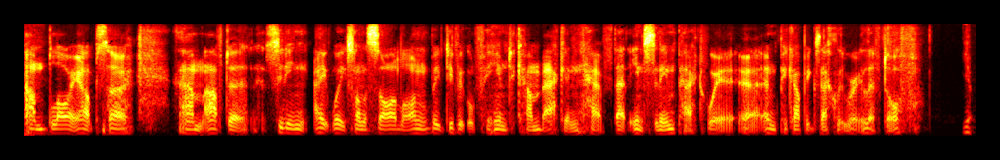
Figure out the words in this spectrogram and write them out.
um, blowing up. So um, after sitting eight weeks on the sideline, it'll be difficult for him to come back and have that instant impact where and pick up exactly where he left off. Yep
